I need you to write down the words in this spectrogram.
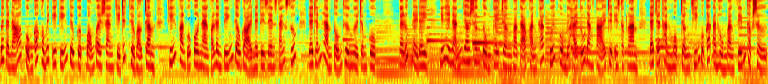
Bên cạnh đó, cũng có không ít ý kiến tiêu cực bỗng quay sang chỉ trích Thiều Bảo Trâm, khiến fan của cô nàng phải lên tiếng kêu gọi netizen sáng suốt để tránh làm tổn thương người trong cuộc. Ngay lúc này đây, những hình ảnh do Sơn Tùng, Khay Trần và cả khoảnh khắc cuối cùng được Hải Tú đăng tải trên Instagram đã trở thành một trận chiến của các anh hùng bàn phím thật sự.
